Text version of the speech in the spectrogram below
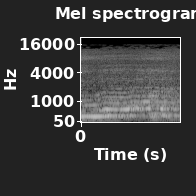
somewhere.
